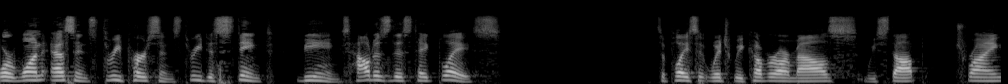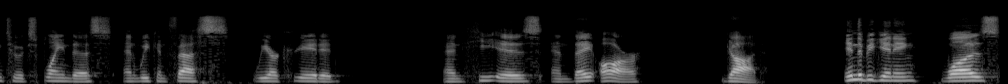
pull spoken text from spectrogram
or one essence, three persons, three distinct beings? How does this take place? It's a place at which we cover our mouths, we stop trying to explain this, and we confess we are created, and He is, and they are God. In the beginning was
